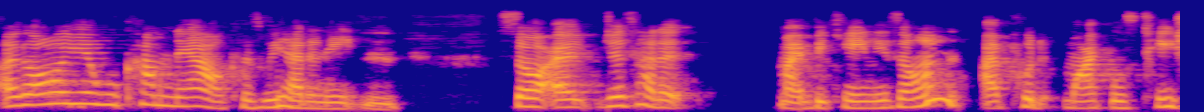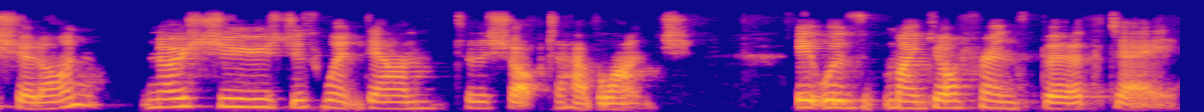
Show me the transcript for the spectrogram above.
I go, Oh, yeah, we'll come now because we hadn't eaten. So I just had it, my bikinis on. I put Michael's t shirt on, no shoes, just went down to the shop to have lunch. It was my girlfriend's birthday.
